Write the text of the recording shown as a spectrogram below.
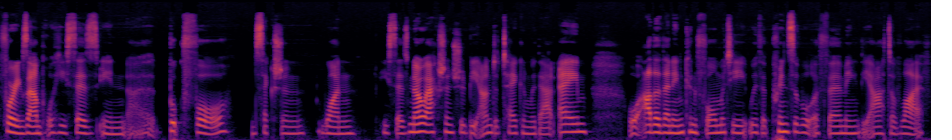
For example, he says in uh, Book 4, section 1, he says, No action should be undertaken without aim or other than in conformity with a principle affirming the art of life,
